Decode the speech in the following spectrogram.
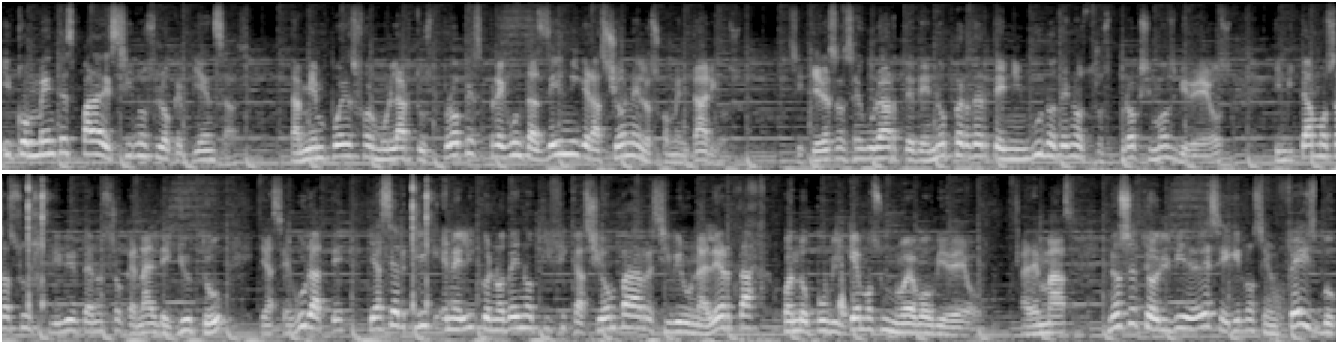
y comentes para decirnos lo que piensas. También puedes formular tus propias preguntas de inmigración en los comentarios. Si quieres asegurarte de no perderte ninguno de nuestros próximos videos, te invitamos a suscribirte a nuestro canal de YouTube y asegúrate de hacer clic en el icono de notificación para recibir una alerta cuando publiquemos un nuevo video. Además, no se te olvide de seguirnos en Facebook,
